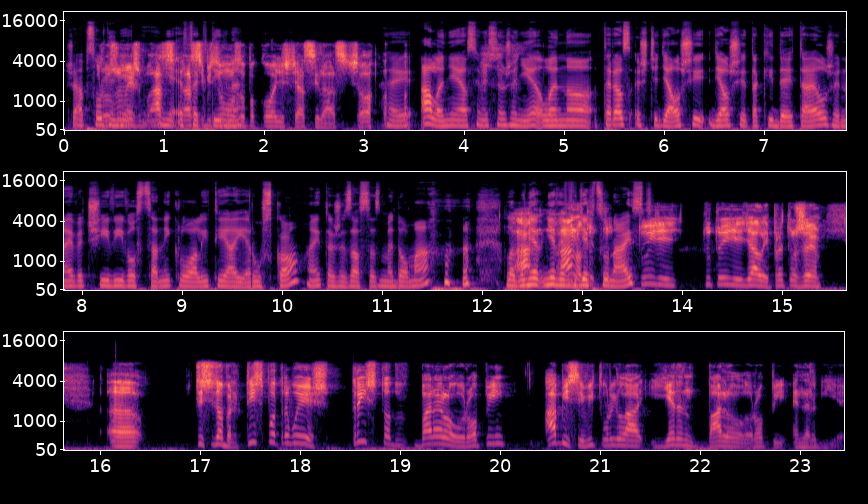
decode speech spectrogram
Že absolútne Rozumieš, asi, asi by som mohol zopakovať ešte asi raz, čo? Hej, ale nie, ja si myslím, že nie. Len uh, teraz ešte ďalší, ďalší taký detail, že najväčší vývozca niklu a litia je Rusko, hej, takže zase sme doma, lebo ne, neviem, áno, kde tu, chcú nájsť. Tu, tu, ide, tu to ide ďalej, pretože uh, ty si dobre, ty spotrebuješ 300 barelov ropy, aby si vytvorila 1 barel ropy energie.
